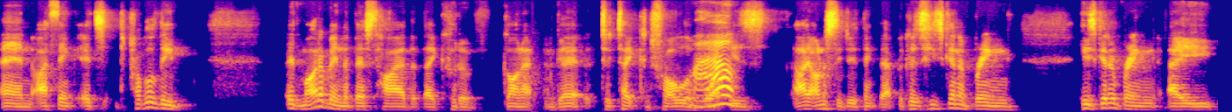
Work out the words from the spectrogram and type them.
And I think it's probably it might have been the best hire that they could have gone out and get to take control of Wow. what is I honestly do think that because he's going to bring he's going to bring a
